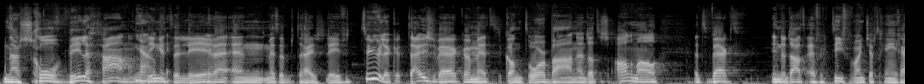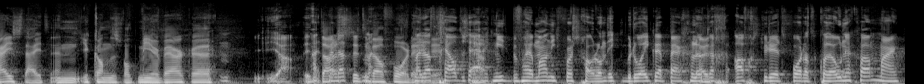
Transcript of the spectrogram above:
naar school willen gaan om Ja, dingen te leren en met het bedrijfsleven. Tuurlijk, het thuiswerken met kantoorbanen, dat is allemaal, het werkt inderdaad effectiever, want je hebt geen reistijd en je kan dus wat meer werken. Ja, Maar- daar maar zitten wel voordelen Maar dat geldt dus Ja. eigenlijk niet, helemaal niet voor school. Want ik bedoel, ik ben gelukkig afgestudeerd voordat corona kwam. Maar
